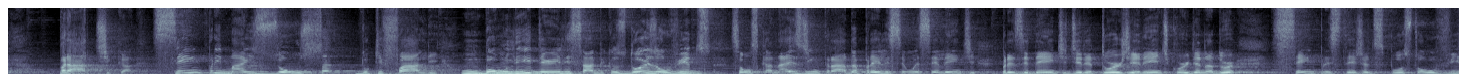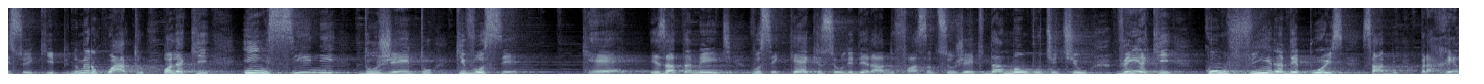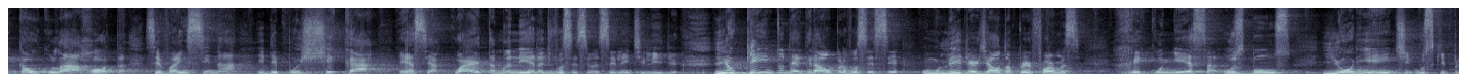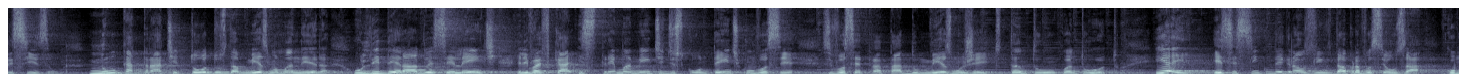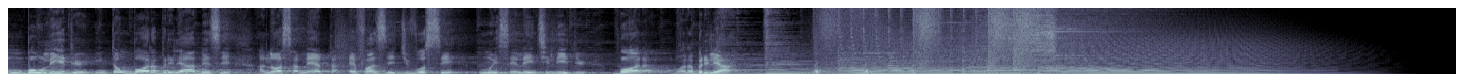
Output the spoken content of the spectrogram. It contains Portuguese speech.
prática. Sempre mais ouça do que fale. Um bom líder, ele sabe que os dois ouvidos são os canais de entrada para ele ser um excelente presidente, diretor, gerente, coordenador. Sempre esteja disposto a ouvir sua equipe. Número 4, olha aqui. Ensine do jeito que você quer, exatamente. Você quer que o seu liderado faça do seu jeito? Dá a mão pro titio. Vem aqui, confira depois, sabe? Para recalcular a rota. Você vai ensinar e depois checar. Essa é a quarta maneira de você ser um excelente líder. E o quinto degrau para você ser um líder de alta performance reconheça os bons e oriente os que precisam. Nunca trate todos da mesma maneira. O liderado excelente, ele vai ficar extremamente descontente com você se você tratar do mesmo jeito, tanto um quanto o outro. E aí, esses cinco degrauzinhos dá para você usar como um bom líder? Então bora brilhar, BZ. A nossa meta é fazer de você um excelente líder. Bora, bora brilhar.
